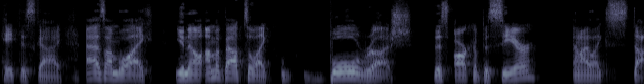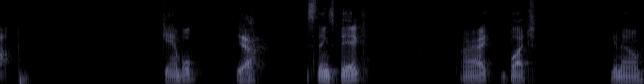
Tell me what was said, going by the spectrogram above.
hate this guy. As I'm like, you know, I'm about to like bull rush this arquebusier, and I like stop. Gamble. Yeah. This thing's big. All right. But, you know,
